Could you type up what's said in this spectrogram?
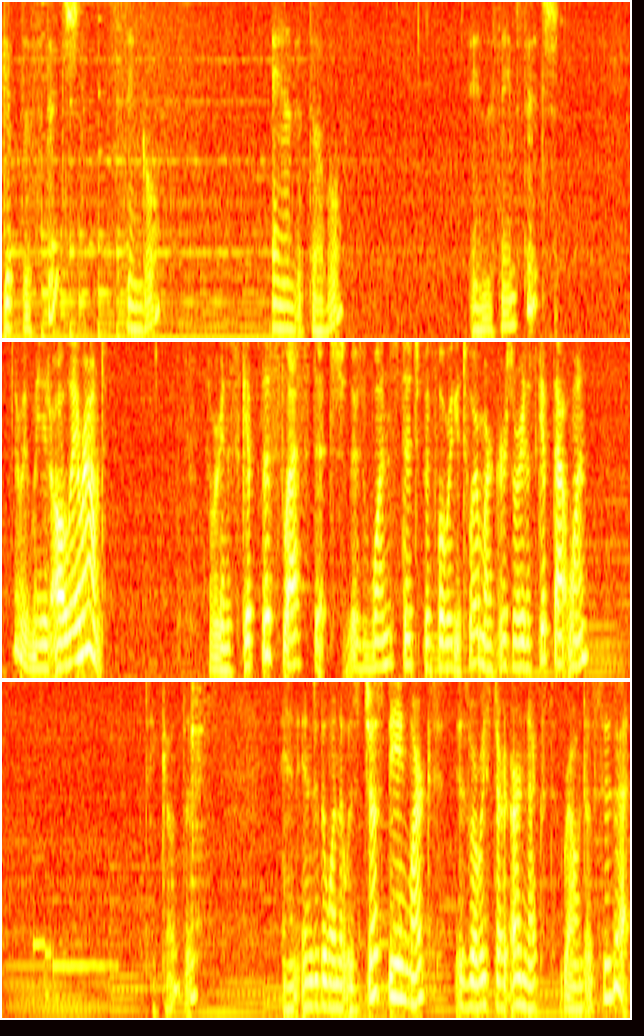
skip the stitch, single, and a double in the same stitch. There we made it all the way around. And we're going to skip this last stitch. There's one stitch before we get to our marker, so we're going to skip that one. Out this, and into the one that was just being marked is where we start our next round of Suzette.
